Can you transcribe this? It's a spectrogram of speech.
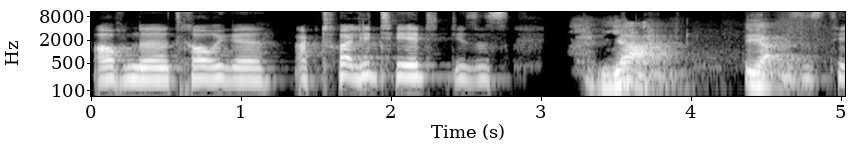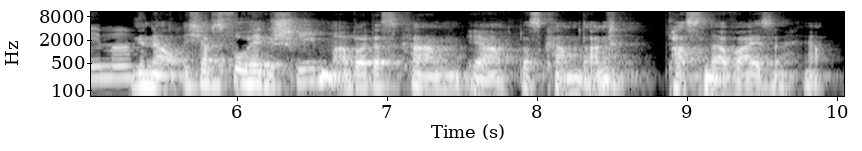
auch eine traurige Aktualität, dieses ja, ja, dieses Thema. Genau, ich habe es vorher geschrieben, aber das kam, ja, das kam dann passenderweise, ja.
